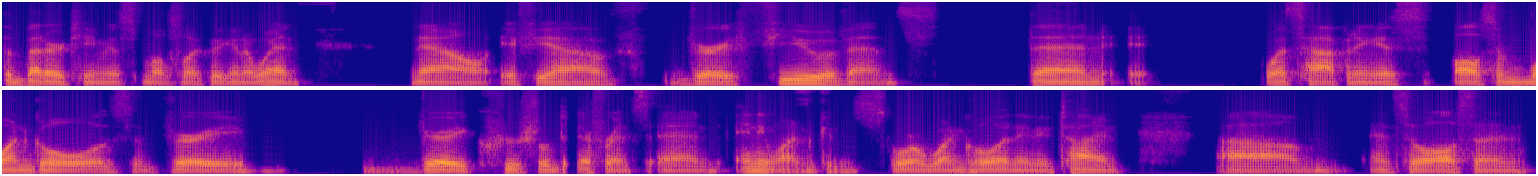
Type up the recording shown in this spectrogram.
the better team is most likely going to win. Now if you have very few events then it, what's happening is also one goal is a very very crucial difference and anyone can score one goal at any time um, and so all of a sudden,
